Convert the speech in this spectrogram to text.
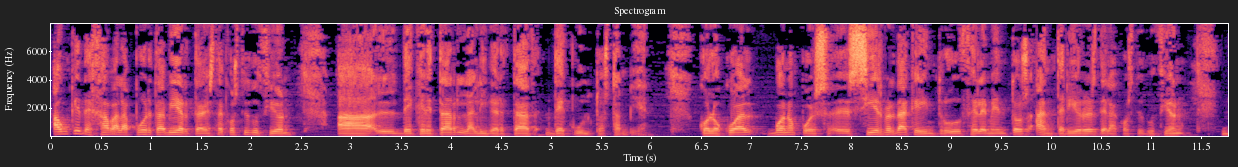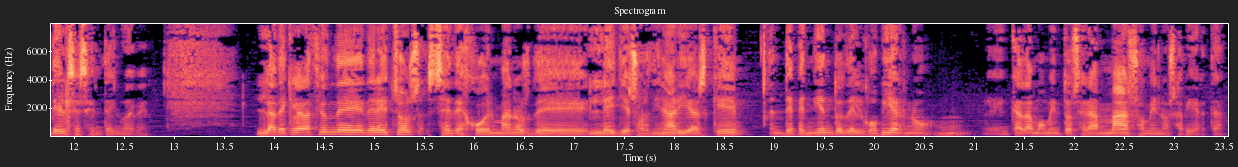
aunque dejaba la puerta abierta a esta constitución a decretar la libertad de cultos también. Con lo cual, bueno, pues eh, sí es verdad que introduce elementos anteriores de la constitución del 69. La Declaración de Derechos se dejó en manos de leyes ordinarias que, dependiendo del gobierno, en cada momento será más o menos abierta.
